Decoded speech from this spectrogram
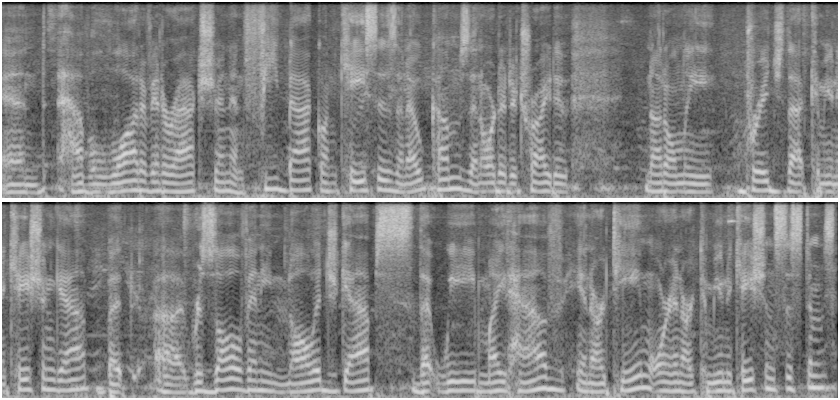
and have a lot of interaction and feedback on cases and outcomes in order to try to not only bridge that communication gap, but uh, resolve any knowledge gaps that we might have in our team or in our communication systems,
